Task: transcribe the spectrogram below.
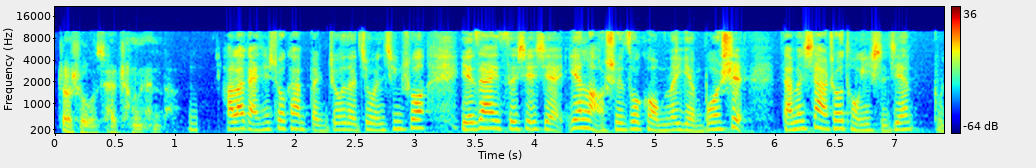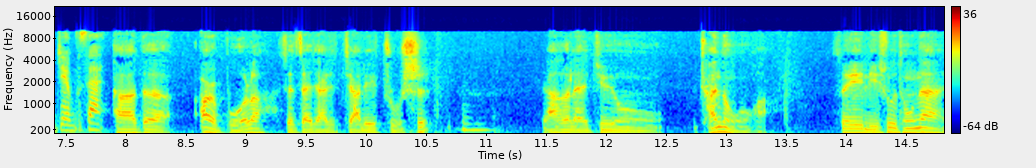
这时候才承认的。嗯，好了，感谢收看本周的《旧闻轻说》，也再一次谢谢燕老师做客我们的演播室。咱们下周同一时间不见不散。他的二伯了在在家家里主事，嗯，然后呢就用传统文化，所以李叔同呢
